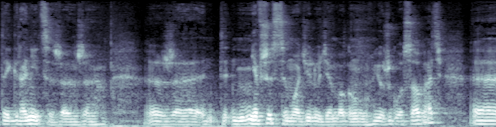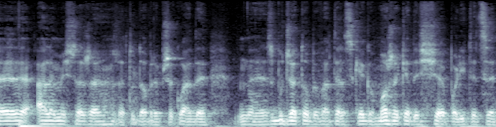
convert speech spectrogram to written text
tej granicy, że, że, że nie wszyscy młodzi ludzie mogą już głosować, e, ale myślę, że, że tu dobre przykłady z budżetu obywatelskiego. Może kiedyś politycy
